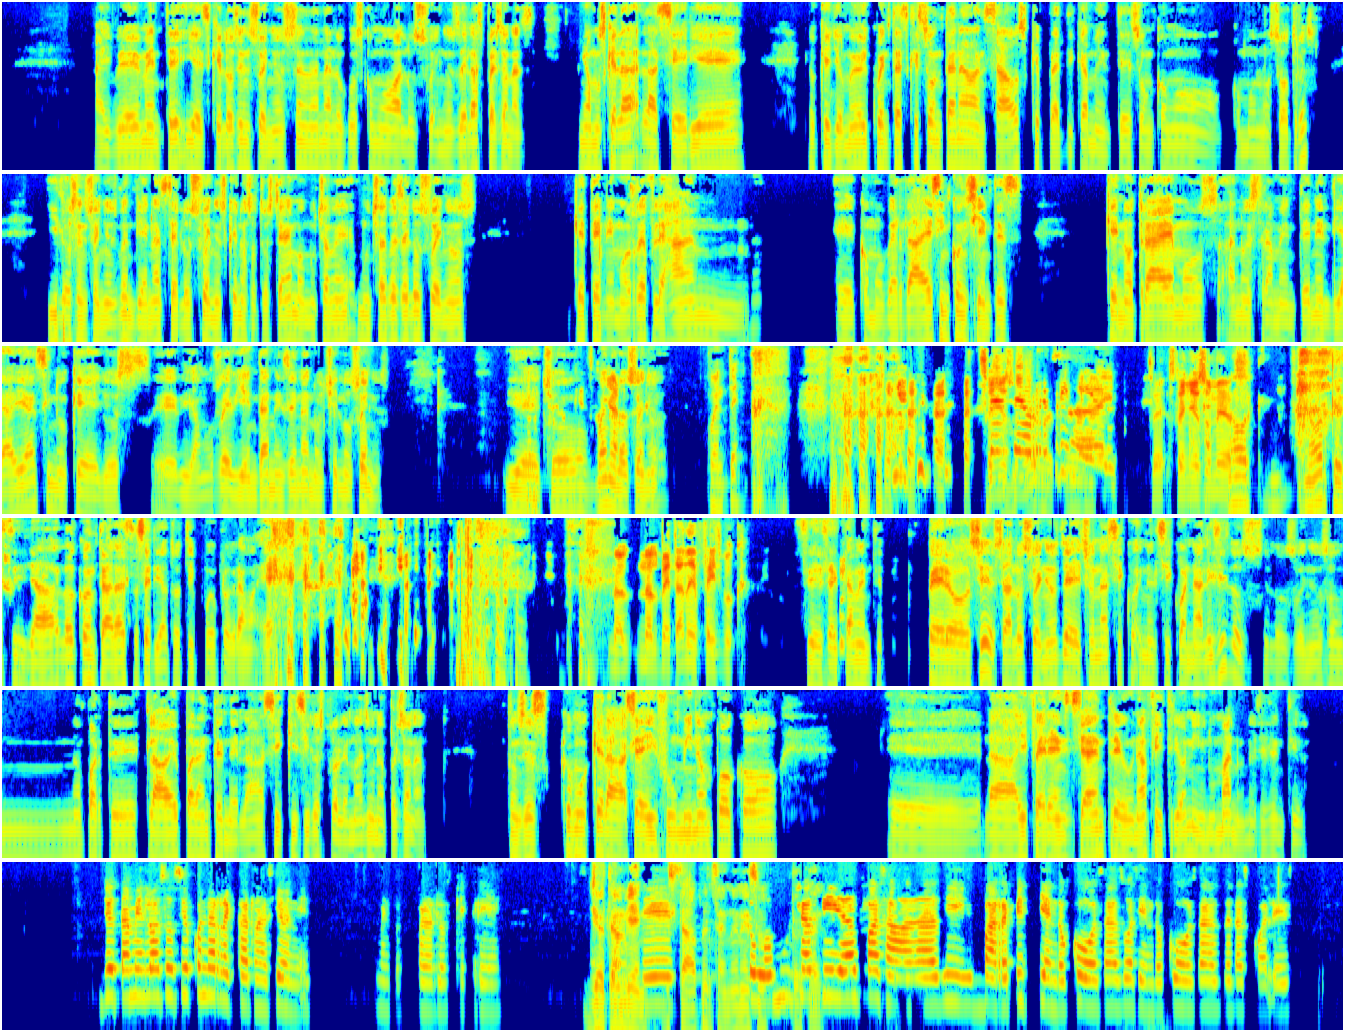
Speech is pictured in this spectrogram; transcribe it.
Ahí brevemente y es que los ensueños son análogos como a los sueños de las personas. Digamos que la, la serie lo que yo me doy cuenta es que son tan avanzados que prácticamente son como, como nosotros y los ensueños vendrían a ser los sueños que nosotros tenemos. Muchas, muchas veces los sueños que tenemos reflejan eh, como verdades inconscientes que no traemos a nuestra mente en el día a día, sino que ellos, eh, digamos, reviendan ese en la noche en los sueños. Y de hecho, bueno, los sueños... Cuente. sueños Sueños húmedos. No, porque, no, porque si ya lo contara, esto sería otro tipo de programa. nos, nos vetan en Facebook. Sí, exactamente. Pero sí, o sea, los sueños, de hecho, en, la psico, en el psicoanálisis, los, los sueños son una parte clave para entender la psiquis y los problemas de una persona. Entonces, como que la, se difumina un poco eh, la diferencia entre un anfitrión y un humano en ese sentido. Yo también lo asocio con las reencarnaciones, para los que creen. Yo Entonces, también estaba pensando en eso. Tuvo muchas total. vidas pasadas y va repitiendo cosas o haciendo cosas de las cuales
